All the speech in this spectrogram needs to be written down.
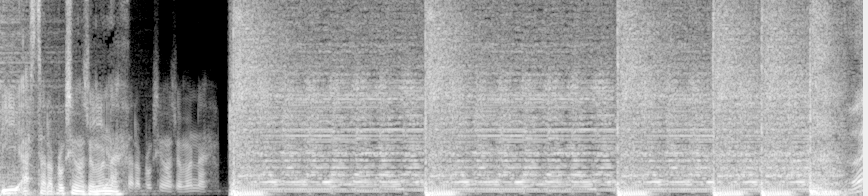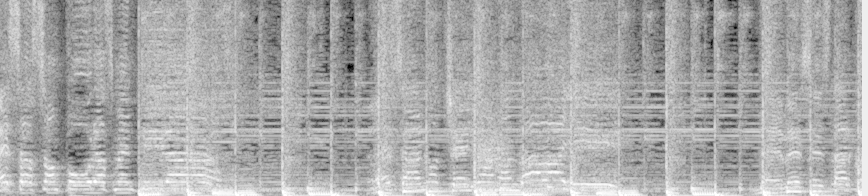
Y hasta la próxima semana. Hasta la próxima semana. Esas son puras mentiras. Esa noche yo no andaba allí. Debes estar confundida.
